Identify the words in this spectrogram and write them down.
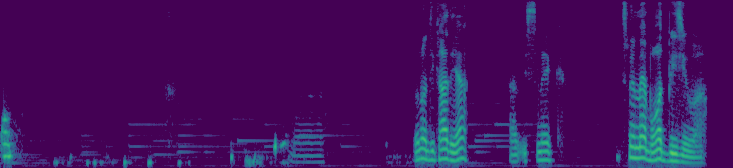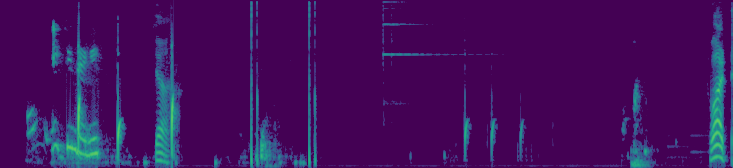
पाँच दोनों दिखा दिया। अब इसमें एक इसमें मैं बहुत बिज़ी हुआ। एक चीज़ रह गई क्या? What?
